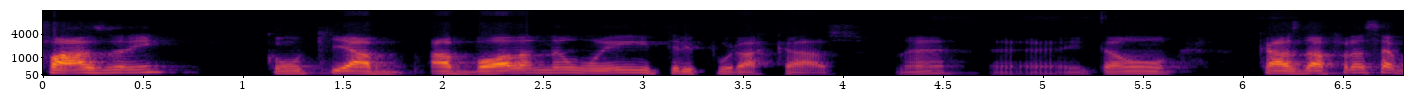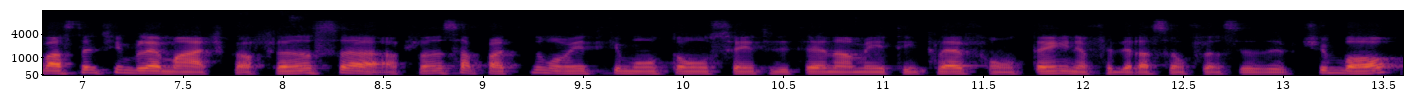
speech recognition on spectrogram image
fazem com que a, a bola não entre por acaso. Né? É, então, o caso da França é bastante emblemático. A França, a França, a partir do momento que montou um centro de treinamento em Clairefontaine, a Federação Francesa de Futebol,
